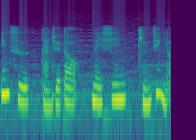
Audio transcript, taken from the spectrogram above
因此感觉到内心平静了。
